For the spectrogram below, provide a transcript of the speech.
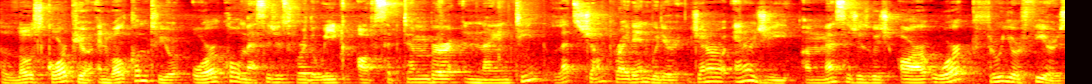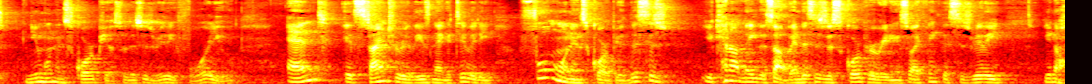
Hello, Scorpio, and welcome to your Oracle messages for the week of September 19th. Let's jump right in with your general energy uh, messages, which are work through your fears. New moon in Scorpio, so this is really for you. And it's time to release negativity. Full moon in Scorpio, this is, you cannot make this up, and this is a Scorpio reading, so I think this is really you know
